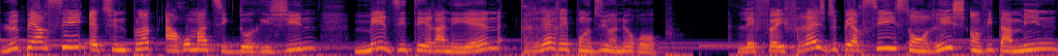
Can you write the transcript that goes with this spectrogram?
Le persil est une plante aromatique d'origine méditerranéenne très répandue en Europe. Les feuilles fraîches du persil sont riches en vitamines,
